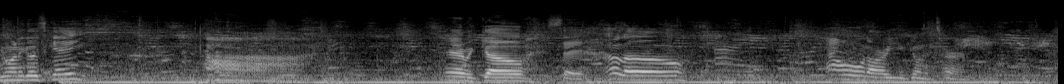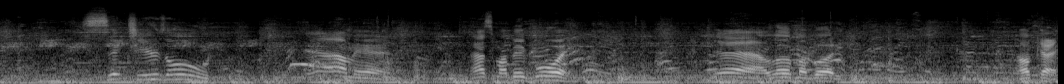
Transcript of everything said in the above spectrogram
You want to go skate? Ah. There we go. Say hello. How old are you going to turn? Six years old. Yeah, man. That's my big boy. Yeah, I love my buddy. Okay.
